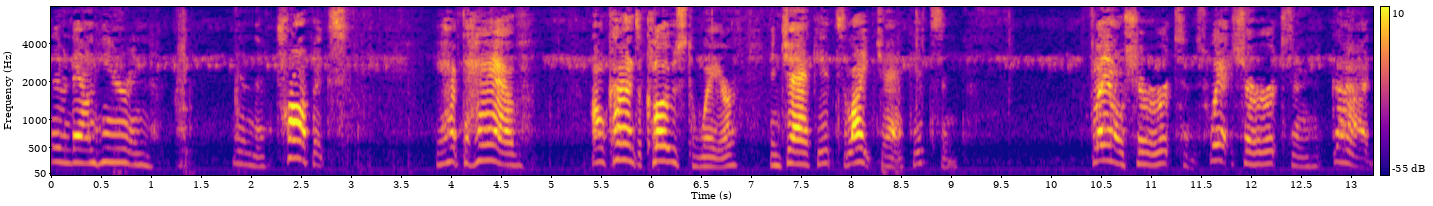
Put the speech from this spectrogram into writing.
living down here in, in the tropics, you have to have all kinds of clothes to wear, and jackets, light jackets, and flannel shirts, and sweatshirts, and God,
